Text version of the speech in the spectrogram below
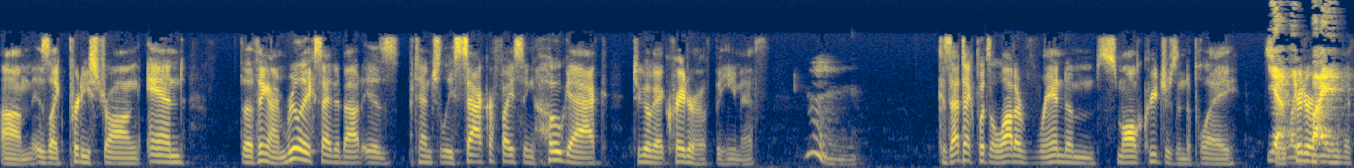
Um, is like pretty strong. And the thing I'm really excited about is potentially sacrificing Hogaak to go get Craterhoof Behemoth, Hmm. because that deck puts a lot of random small creatures into play. So Yeah, like Craterhoof by Behemoth-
